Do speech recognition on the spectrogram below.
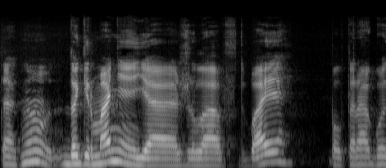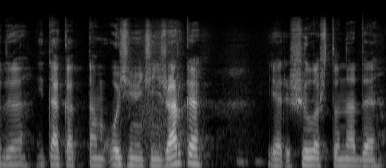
Так, ну, до Германии я жила в Дубае полтора года, и так как там очень-очень жарко, я решила, что надо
